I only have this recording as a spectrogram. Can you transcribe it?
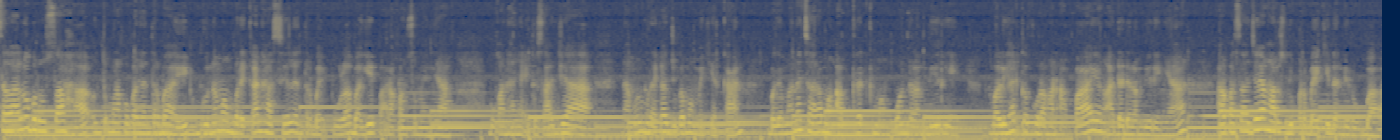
Selalu berusaha untuk melakukan yang terbaik guna memberikan hasil yang terbaik pula bagi para konsumennya. Bukan hanya itu saja, namun mereka juga memikirkan bagaimana cara mengupgrade kemampuan dalam diri, melihat kekurangan apa yang ada dalam dirinya, apa saja yang harus diperbaiki dan dirubah.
